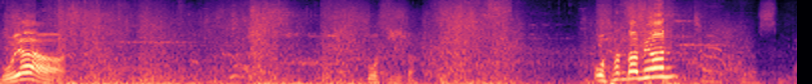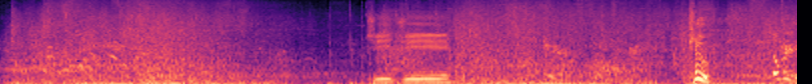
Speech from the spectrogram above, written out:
뭐야 죽었습니다 오 산다면? 제압되었습니다. GG Q W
